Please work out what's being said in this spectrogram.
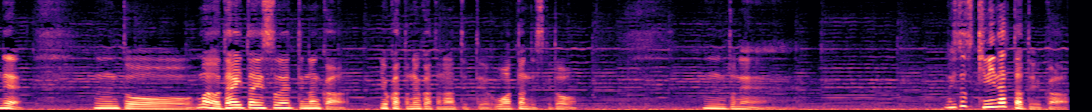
でうんとまあ大体そうやってなんかよかったなよかったなって言って終わったんですけどうんとね一つ気になったというか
